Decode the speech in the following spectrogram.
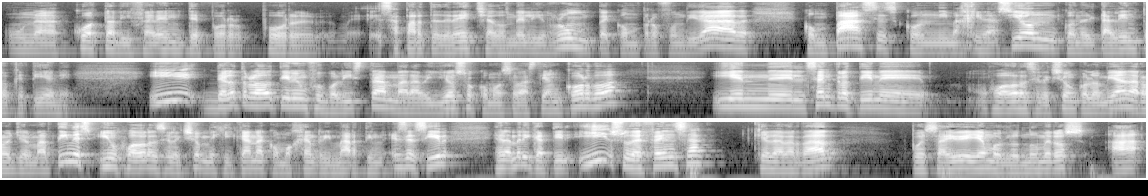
una cuota diferente por, por esa parte derecha donde él irrumpe con profundidad, con pases, con imaginación, con el talento que tiene. Y del otro lado tiene un futbolista maravilloso como Sebastián Córdoba. Y en el centro tiene un jugador de selección colombiana, Roger Martínez, y un jugador de selección mexicana como Henry Martin. Es decir, el América tiene... Y su defensa, que la verdad pues ahí veíamos los números, ha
